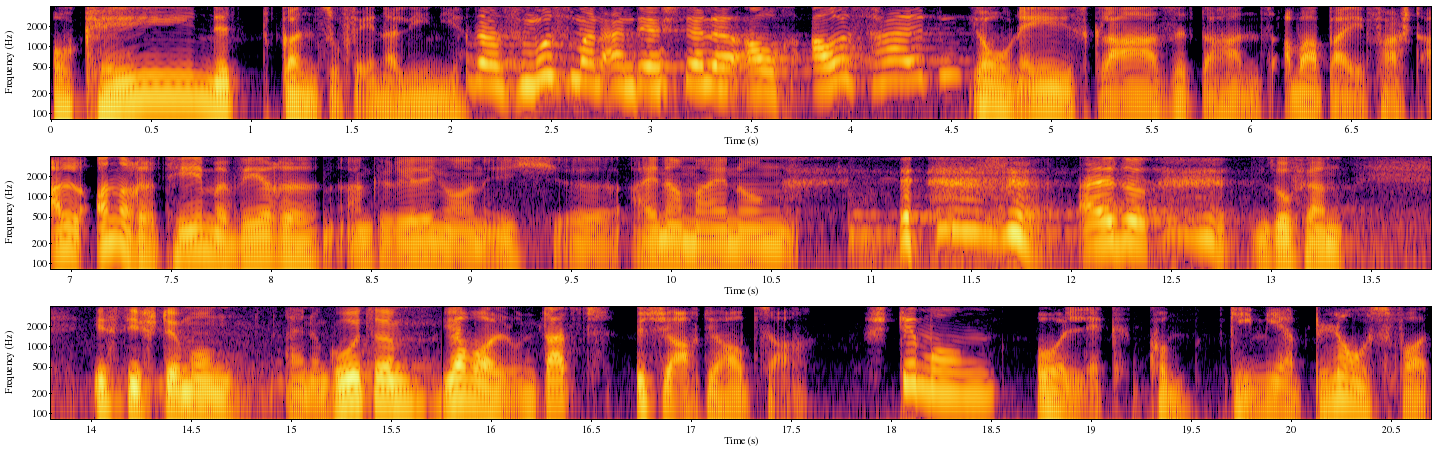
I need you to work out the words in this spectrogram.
Okay, nicht ganz auf einer Linie. Das muss man an der Stelle auch aushalten. Jo, nee, ist klar, sagt der Hans. Aber bei fast all anderen Themen wäre, Anke Rehlinger und ich äh, einer Meinung. Also, Insofern ist die Stimmung eine gute. jawohl, und das ist ja auch die Hauptsache. Stimmung. Leck, komm, geh mir bloß fort.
